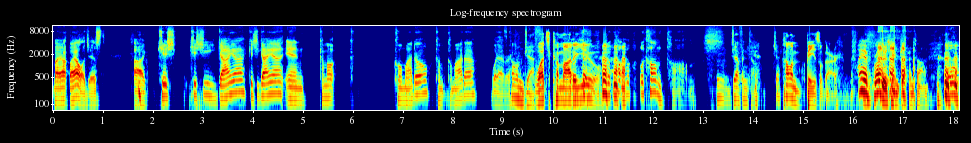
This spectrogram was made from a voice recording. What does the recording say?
bio- biologists, uh, Kish, Kishigaya, Kishigaya, and Kamo, Komado, Kom, Komada, whatever. call him Jeff. What's Kamada you? We'll call, we'll call him Tom. Mm, Jeff and Tom. Jeff. Call him Basilgar. I have brothers named Jeff and Tom. Well,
